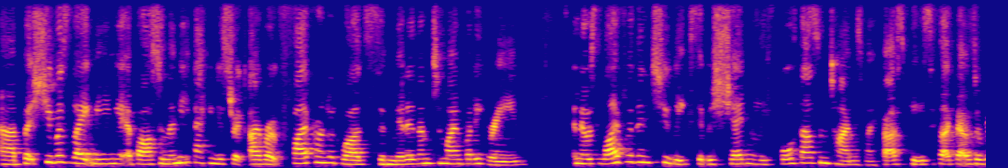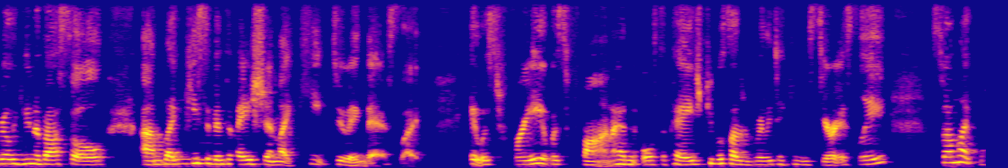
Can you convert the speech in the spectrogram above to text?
Uh, but she was late meeting me at Boston, the meatpacking district. I wrote 500 words, submitted them to Mind Body Green. And it was live within two weeks. It was shared nearly 4,000 times. My first piece. I feel like that was a real universal, um, like piece of mm-hmm. information. Like keep doing this. Like It was free. It was fun. I had an author page. People started really taking me seriously. So I'm like, why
